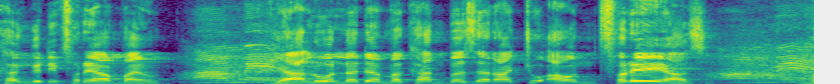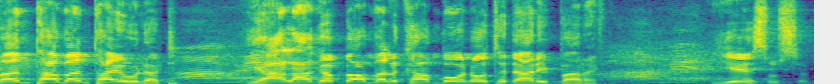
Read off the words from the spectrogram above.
ከእንግዲህ ፍሬያማ ይሁን። ያልወለደ መካን በዘራችሁ አሁን ፍሬ ያዝ። መንታ መንታ ይውለድ። ያላገባ መልካም በሆነው ትዳር ይባረክ። ኢየሱስ ስም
